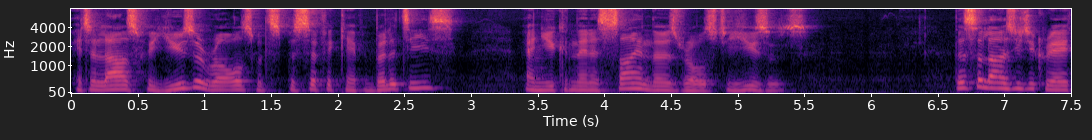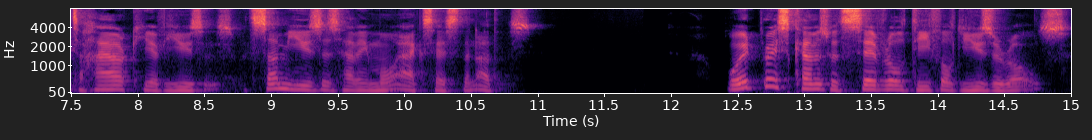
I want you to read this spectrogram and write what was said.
It allows for user roles with specific capabilities, and you can then assign those roles to users. This allows you to create a hierarchy of users, with some users having more access than others. WordPress comes with several default user roles,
